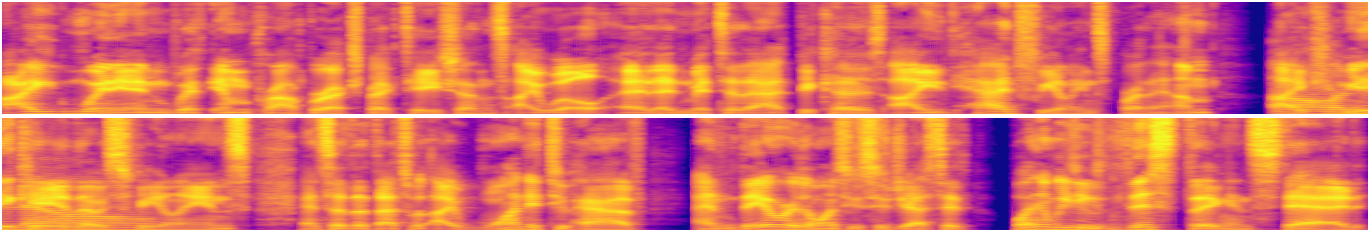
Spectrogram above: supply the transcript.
I went in with improper expectations. I will admit to that because I had feelings for them. I Oh, communicated those feelings and said that that's what I wanted to have, and they were the ones who suggested, "Why don't we do this thing instead?"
